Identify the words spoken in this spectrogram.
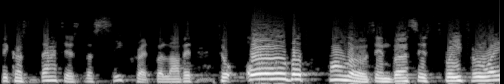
Because that is the secret, beloved, to all that follows in verses 3 through 8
